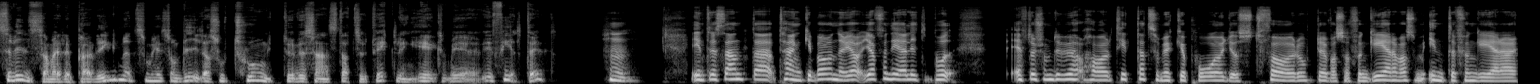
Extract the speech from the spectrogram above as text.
civilsamhälleparadigmet som, är, som vilar så tungt över svensk stadsutveckling är, är, är feltänkt. Hmm. Intressanta tankebanor. Jag, jag funderar lite på Eftersom du har tittat så mycket på just förorter, vad som fungerar, vad som inte fungerar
